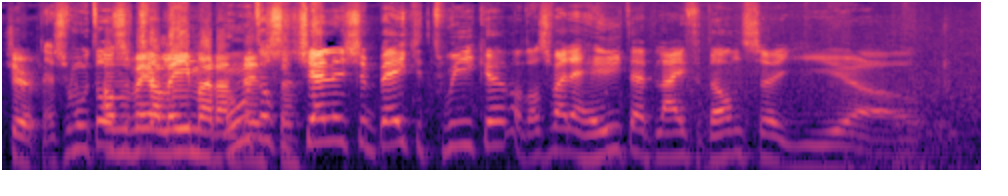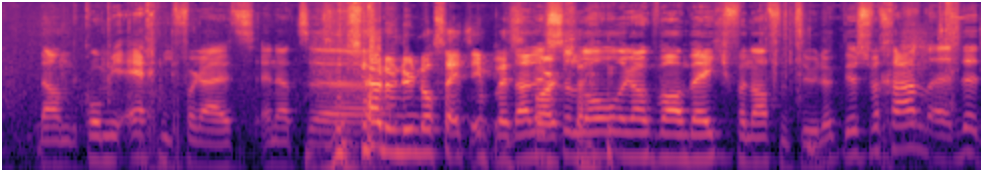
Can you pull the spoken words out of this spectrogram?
Sure. Dus we moeten onze, alleen maar we aan het moeten onze challenge een beetje tweaken. Want als wij de hele tijd blijven dansen, yo. dan kom je echt niet vooruit. En dat, We zouden nu nog steeds in Plastic dan is de lol er ook wel een beetje vanaf natuurlijk. Dus we gaan eh, de,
